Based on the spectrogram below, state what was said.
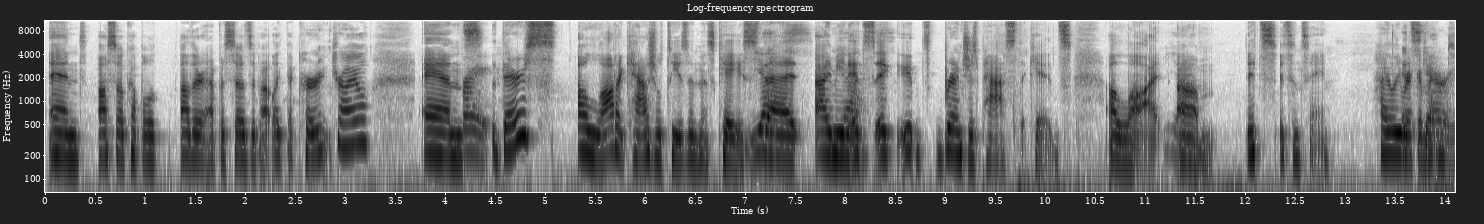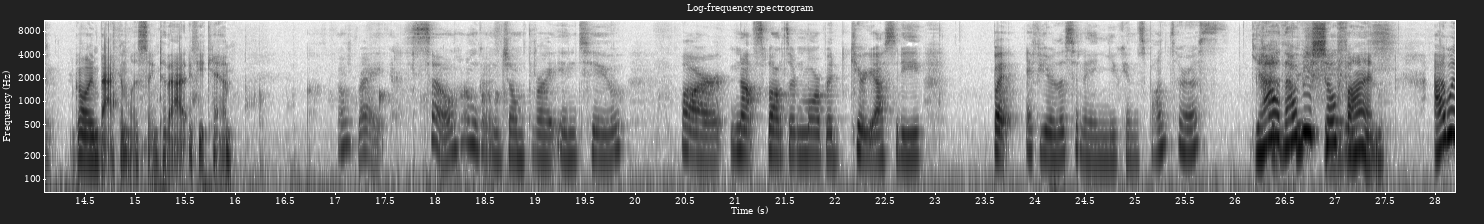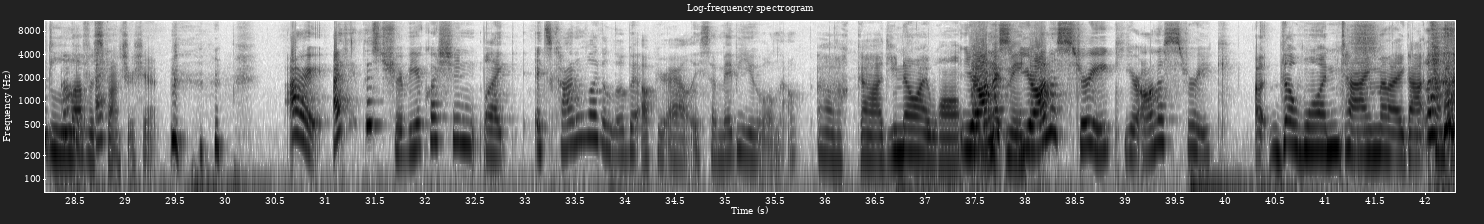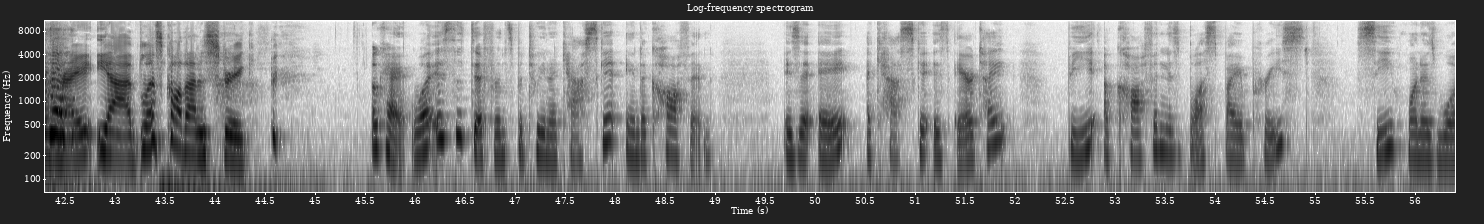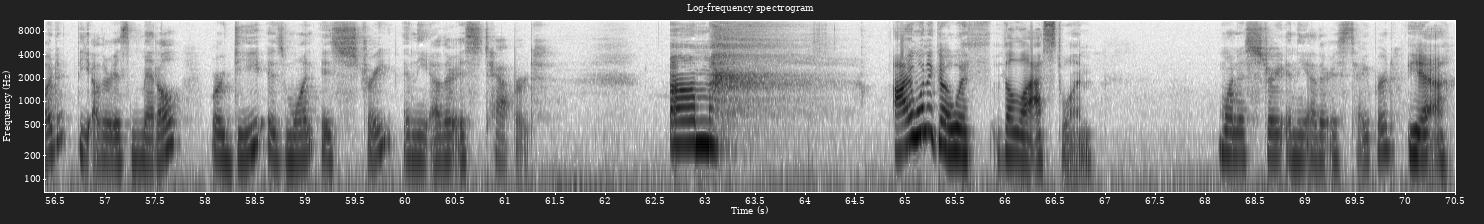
and also a couple other episodes about like the current trial. And Right. there's a lot of casualties in this case. Yes, That I mean, yes. it's it, it branches past the kids a lot. Yeah. Um, it's it's insane. Highly It's recommend scary. going back and listening to that if you can. All right, so I'm gonna jump right into our not sponsored morbid curiosity, but if you're listening, you can sponsor us. Yeah, that would be so fun. I would love a sponsorship. All right, I think this trivia question, like, it's kind of like a little bit up your alley, so maybe you will know. oh God, you know I won't. You're on a me. you're on a streak. You're on a streak. Uh, the one time that I got something right. Yeah, let's call that a streak. Okay, what is the difference between a casket and a coffin? Is it A, a casket is airtight? B, a coffin is blessed by a priest? C, one is wood, the other is metal? Or D, is one is straight and the other is tapered? Um, I want to go with the last one. One is straight and the other is tapered? Yeah.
